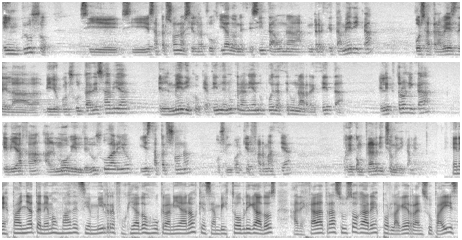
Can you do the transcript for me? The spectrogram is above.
e incluso si, esa persona, si el refugiado necesita una receta médica, pues a través de la videoconsulta de Sabia, el médico que atiende en ucraniano puede hacer una receta electrónica que viaja al móvil del usuario y esta persona, pues en cualquier farmacia, puede comprar dicho medicamento. En España tenemos más de 100.000 refugiados ucranianos que se han visto obligados a dejar atrás sus hogares por la guerra en su país.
